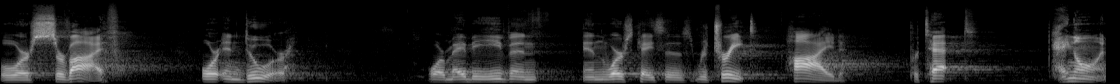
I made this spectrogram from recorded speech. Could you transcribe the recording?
or survive or endure or maybe even in worst cases retreat, hide, protect, hang on.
